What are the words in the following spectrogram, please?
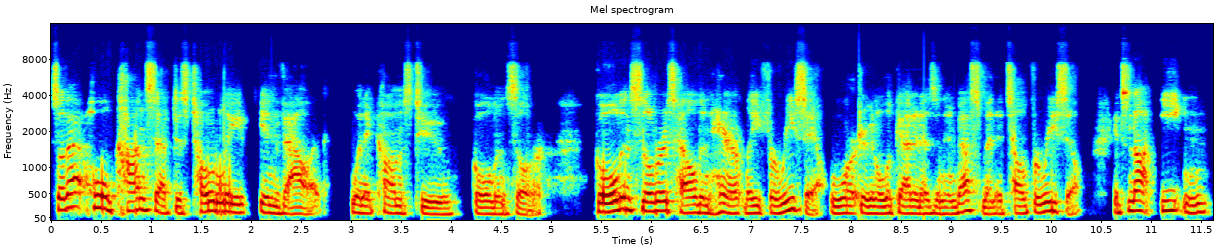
So that whole concept is totally invalid when it comes to gold and silver. Gold and silver is held inherently for resale, or if you're going to look at it as an investment, it's held for resale. It's not eaten.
